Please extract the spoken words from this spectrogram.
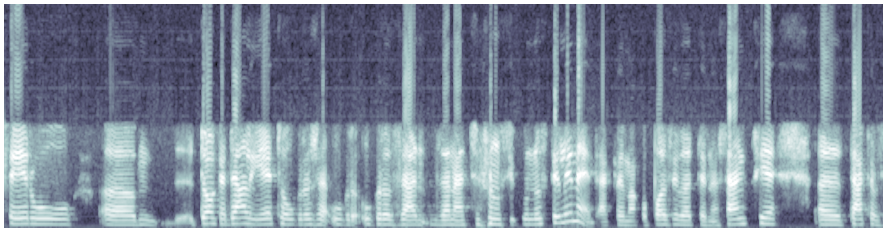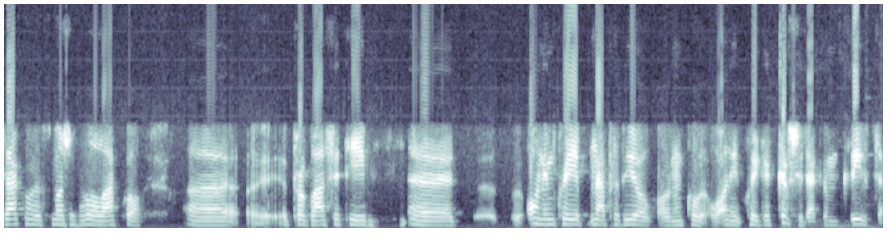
sferu um, toga da li je to ugroža, ugro, ugroza za nacionalnu sigurnost ili ne. Dakle, ako pozivate na sankcije, uh, takav zakon vas može vrlo lako uh, proglasiti uh, onim koji je napravio, onim, ko, onim koji ga krši, dakle krivca.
